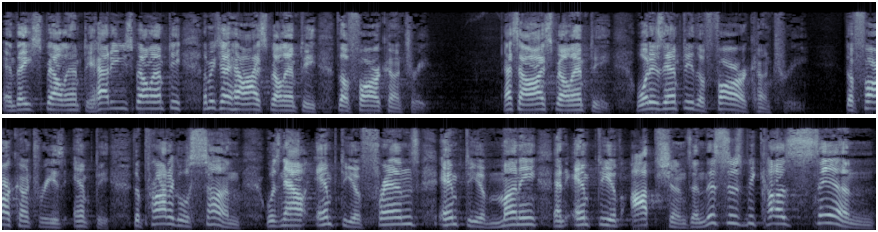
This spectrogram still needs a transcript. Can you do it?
and they spell empty. How do you spell empty? Let me tell you how I spell empty. The far country. That's how I spell empty. What is empty? The far country. The far country is empty. The prodigal son was now empty of friends, empty of money, and empty of options. And this is because sin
